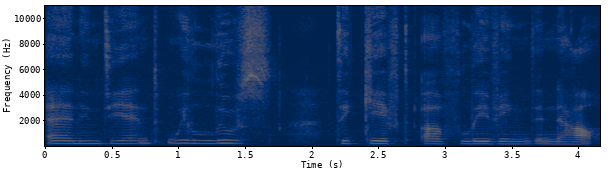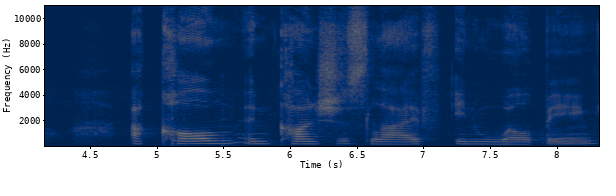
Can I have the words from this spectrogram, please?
and in the end, we lose the gift of living the now, a calm and conscious life in well being.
